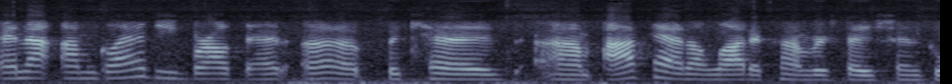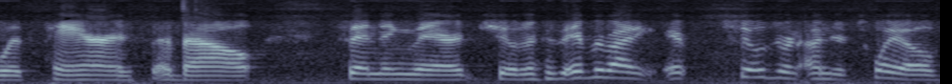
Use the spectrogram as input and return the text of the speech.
and I, I'm glad you brought that up because um, I've had a lot of conversations with parents about sending their children because everybody, eh, children under 12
